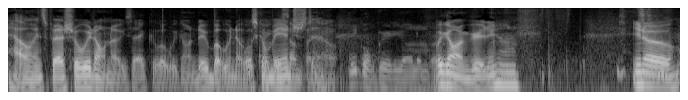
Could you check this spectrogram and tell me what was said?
Halloween special. We don't know exactly what we're gonna do, but we know We'll it's gonna be interesting. out. We going gritty on them, bro. We're going gritty, huh? You know,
